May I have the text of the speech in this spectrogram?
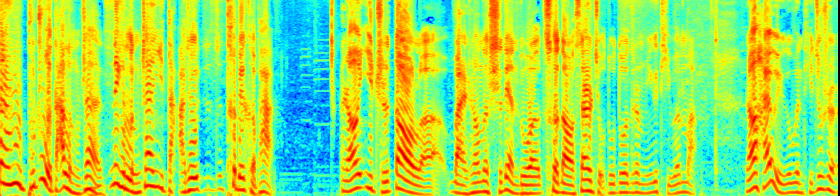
但是又不住的打冷战，那个冷战一打就特别可怕，然后一直到了晚上的十点多，测到三十九度多的这么一个体温嘛。然后还有一个问题就是，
